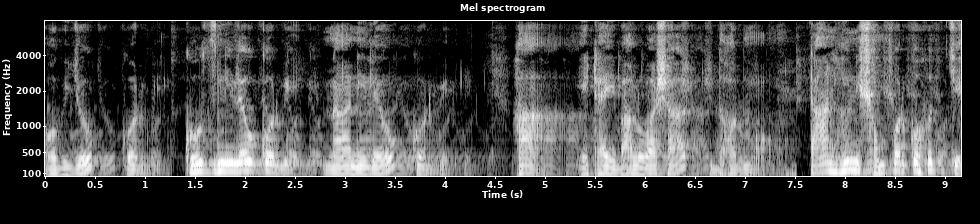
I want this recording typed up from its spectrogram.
অভিযোগ করবে। খোঁজ নিলেও করবে, না নিলেও করবে। হ্যাঁ এটাই ভালোবাসার ধর্ম। টানহীন সম্পর্ক হচ্ছে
